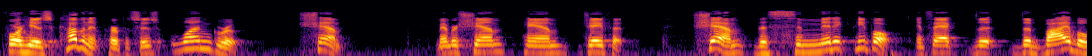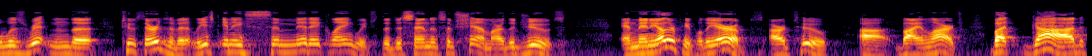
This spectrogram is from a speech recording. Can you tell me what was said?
for his covenant purposes one group, Shem. Remember Shem, Ham, Japheth. Shem, the Semitic people. In fact, the, the Bible was written, the two thirds of it at least, in a Semitic language. The descendants of Shem are the Jews. And many other people, the Arabs, are too, uh, by and large. But God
